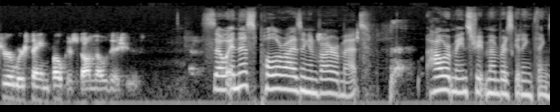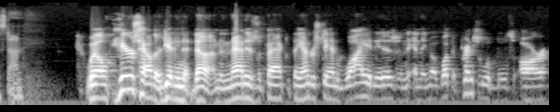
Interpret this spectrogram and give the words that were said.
sure we're staying focused on those issues. So, in this polarizing environment, how are Main Street members getting things done? Well, here's how they're getting it done, and that is the fact that they understand why it is and, and they know what the principles are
